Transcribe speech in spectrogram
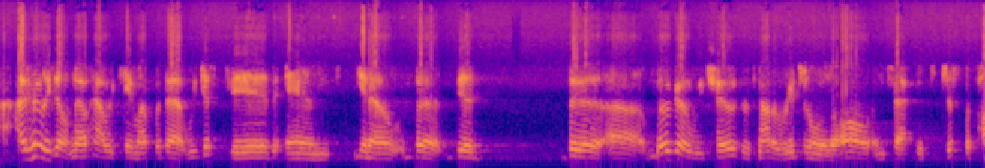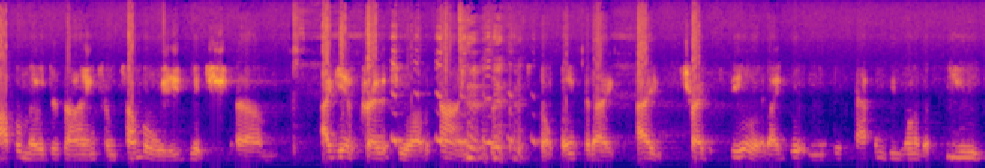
I really don't know how we came up with that. We just did, and you know, the the the uh, logo we chose is not original at all. In fact, it's just the Popomo design from Tumbleweed, which um, I give credit to all the time. So just don't think that I, I tried to steal it. I didn't. It just happened to be one of the few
